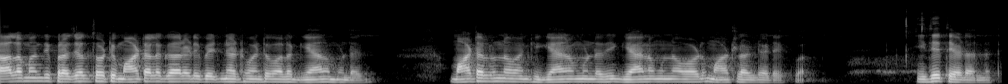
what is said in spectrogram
చాలామంది ప్రజలతోటి మాటల గారడి పెట్టినటువంటి వాళ్ళ జ్ఞానం ఉండదు. మాటలు ఉన్నవానికి జ్ఞానం ఉండదు. జ్ఞానం ఉన్నవాడు మాట్లాడలేడు ఎక్కువ. ఇదే తేడా అన్నట్టు.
